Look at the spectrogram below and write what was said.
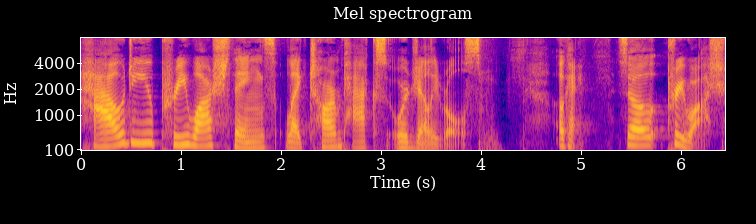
How do you pre wash things like charm packs or jelly rolls? Okay, so pre wash.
